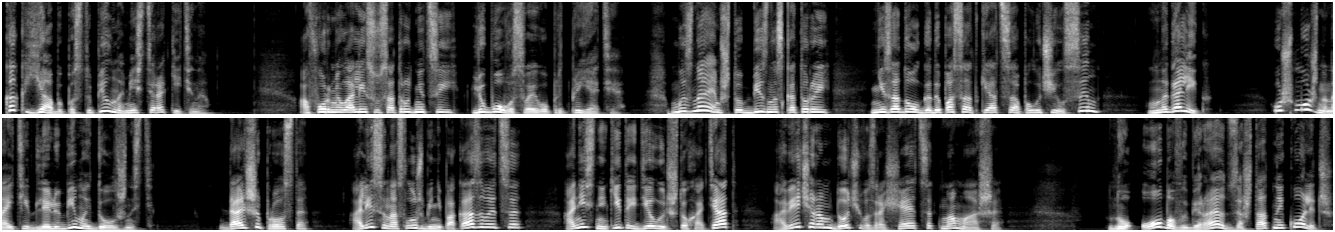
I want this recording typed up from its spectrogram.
Как я бы поступил на месте Ракитина? Оформил Алису сотрудницей любого своего предприятия. Мы знаем, что бизнес, который незадолго до посадки отца получил сын, многолик. Уж можно найти для любимой должность. Дальше просто. Алиса на службе не показывается, они с Никитой делают, что хотят, а вечером дочь возвращается к мамаше. Но оба выбирают заштатный колледж.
